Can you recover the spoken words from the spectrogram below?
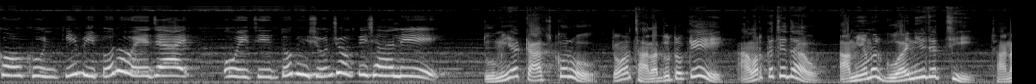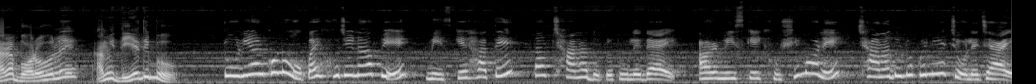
কখন কি বিপদ হয়ে যায়। ওই চিল তো ভীষণ শক্তিশালী। তুমি এক কাজ করো তোমার ছানা দুটোকে আমার কাছে দাও। আমি আমার গুয়ায় নিয়ে যাচ্ছি। ছানারা বড় হলে আমি দিয়ে দিব। টুনি আর কোনো উপায় খুঁজে না পেয়ে মিসকের হাতে তার ছানা দুটো তুলে দেয়। আর মিসকে খুশি মনে ছানা দুটোকে নিয়ে চলে যায়।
